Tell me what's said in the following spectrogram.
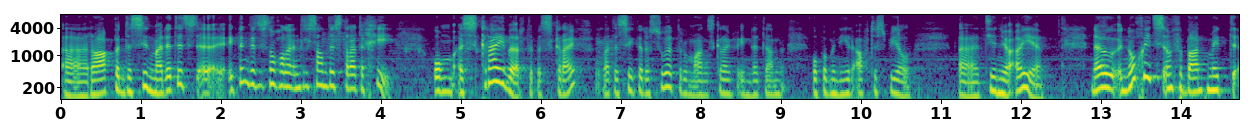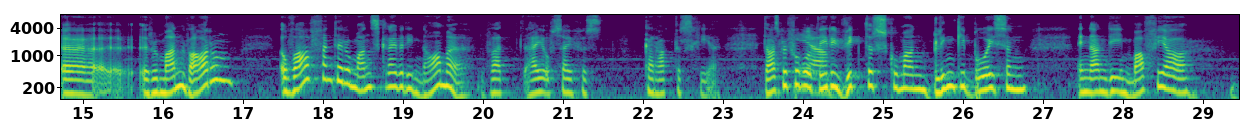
uh raakpunte sien, maar dit is uh, ek dink dit is nogal 'n interessante strategie om 'n skrywer te beskryf wat 'n sekere soort roman skryf en dit dan op 'n manier af te speel uh teen jou eie. Nou nog iets in verband met uh, roman, waarom of waar vind 'n romanskrywer die name wat hy of sy vir karakters gee? Daar's byvoorbeeld ja. hierdie Victor Skuman, Blinky Boysen en dan die maffia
